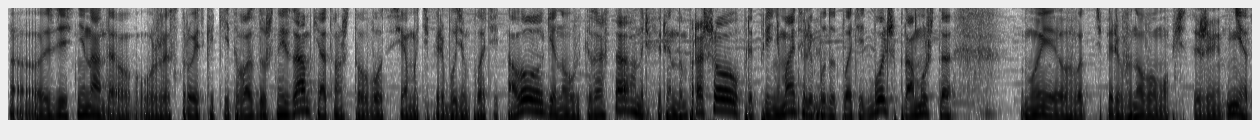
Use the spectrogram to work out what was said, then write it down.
э, здесь не надо уже строить какие-то воздушные замки о том, что вот все мы теперь будем платить налоги, новый Казахстан, референдум прошел, предприниматели будут платить больше, потому что мы вот теперь в новом обществе живем. Нет,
